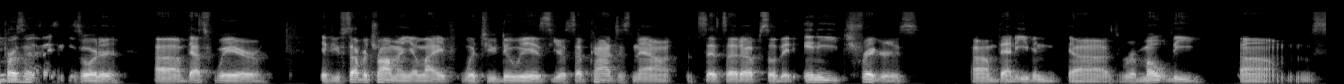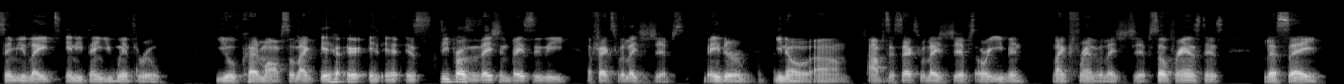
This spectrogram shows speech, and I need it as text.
depersonalization disorder. Uh, that's where if you suffer trauma in your life, what you do is your subconscious now sets that up so that any triggers um, that even uh, remotely um, simulates anything you went through, you'll cut them off. So like it, it, it's depersonalization basically affects relationships, either you know um, opposite sex relationships or even like friend relationships. So for instance, let's say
